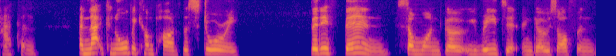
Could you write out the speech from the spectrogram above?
happen. And that can all become part of the story. But if then someone go reads it and goes off and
